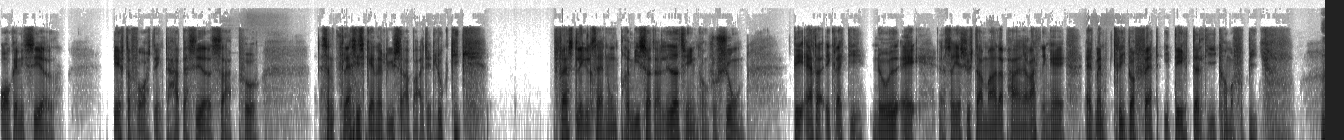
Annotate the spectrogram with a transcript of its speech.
organiseret efterforskning, der har baseret sig på sådan klassisk analysearbejde, logik, fastlæggelse af nogle præmisser, der leder til en konklusion, det er der ikke rigtig noget af. Altså, jeg synes, der er meget, der peger i retning af, at man griber fat i det, der lige kommer forbi. Mm.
